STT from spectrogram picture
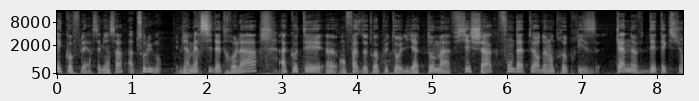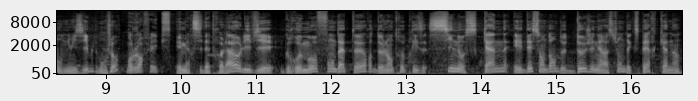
Ecoflair, c'est bien ça? Absolument. Eh bien merci d'être là. À côté, euh, en face de toi plutôt, il y a Thomas Fiéchac, fondateur de l'entreprise K9 Détection Nuisible. Bonjour. Bonjour Félix. Et merci d'être là. Olivier Gremaud, fondateur de l'entreprise Sinoscan et descendant de deux générations d'experts canins.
